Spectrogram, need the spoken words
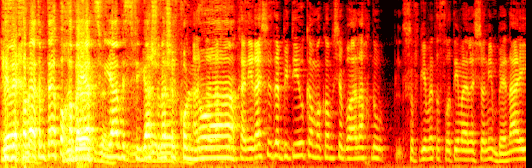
כי זה חוויה. אתה מתאר פה זה. צפייה וספיגה שונה של קולנוע. אנחנו, כנראה שזה בדיוק המקום שבו אנחנו סופגים את הסרטים האלה שונים. בעיניי,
